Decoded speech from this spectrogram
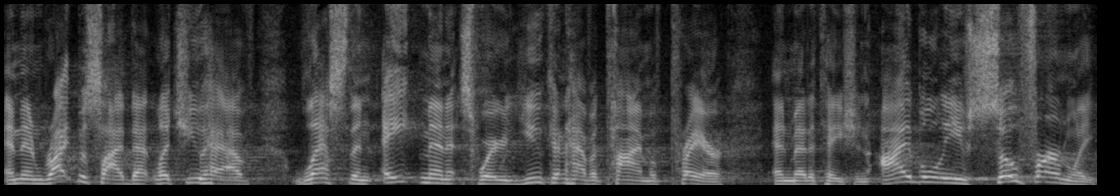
And then right beside that, let you have less than eight minutes where you can have a time of prayer and meditation. I believe so firmly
